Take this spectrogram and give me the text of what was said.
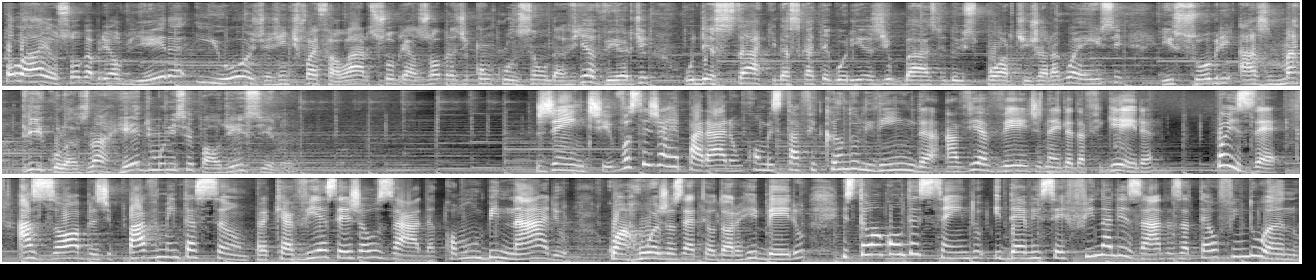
Olá, eu sou Gabriel Vieira e hoje a gente vai falar sobre as obras de conclusão da Via Verde, o destaque das categorias de base do esporte jaraguaense e sobre as matrículas na rede municipal de ensino. Gente, vocês já repararam como está ficando linda a Via Verde na Ilha da Figueira? Pois é, as obras de pavimentação para que a via seja usada como um binário com a Rua José Teodoro Ribeiro estão acontecendo e devem ser finalizadas até o fim do ano,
